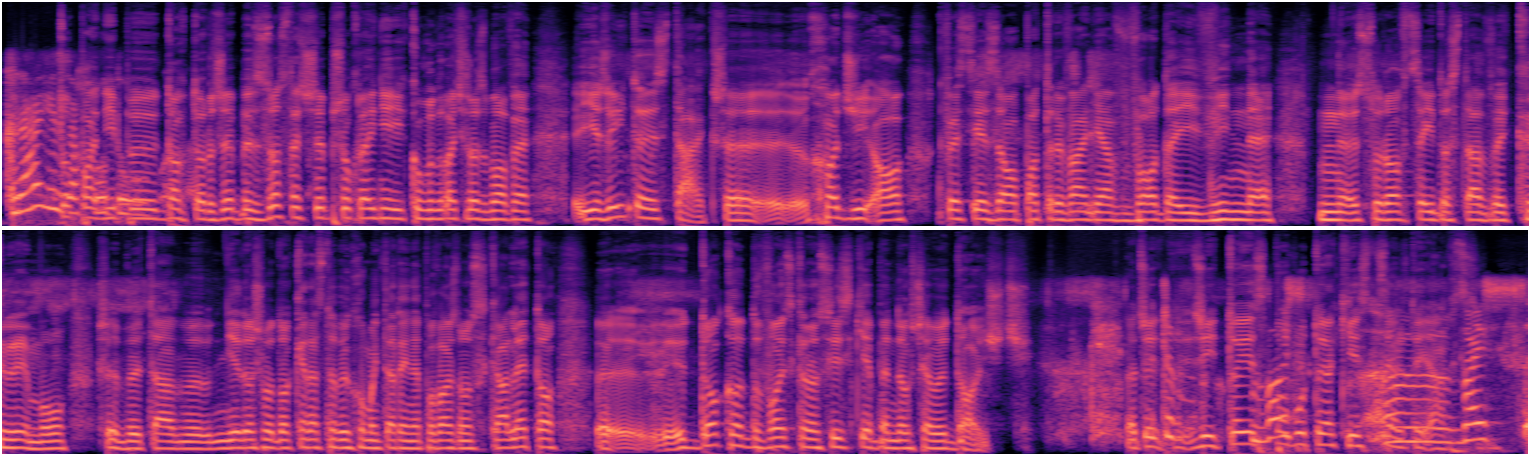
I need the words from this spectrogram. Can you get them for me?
Kraje to Zachodu... Pani doktor, żeby zostać przy Ukrainie i kontynuować rozmowę, jeżeli to jest tak, że chodzi o kwestię zaopatrywania w wodę i w inne surowce i dostawy Krymu, żeby tam nie doszło do katastrofy humanitarnej na poważną skalę, to y, dokąd wojska rosyjskie będą chciały dojść? Znaczy, to jest Wojsk... powód, to jaki jest cel tej akcji? Wojs...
